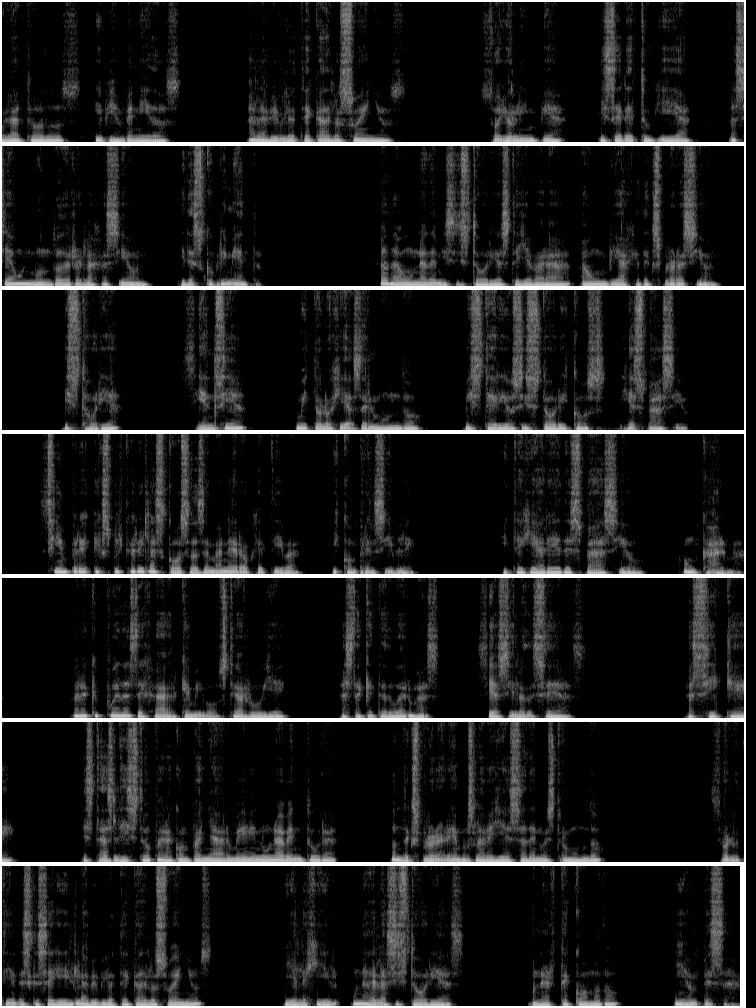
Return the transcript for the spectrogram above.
Hola a todos y bienvenidos a la Biblioteca de los Sueños. Soy Olimpia y seré tu guía hacia un mundo de relajación y descubrimiento. Cada una de mis historias te llevará a un viaje de exploración. Historia, ciencia, mitologías del mundo, misterios históricos y espacio. Siempre explicaré las cosas de manera objetiva y comprensible, y te guiaré despacio, con calma, para que puedas dejar que mi voz te arrulle hasta que te duermas, si así lo deseas. Así que, ¿estás listo para acompañarme en una aventura donde exploraremos la belleza de nuestro mundo? Solo tienes que seguir la biblioteca de los sueños y elegir una de las historias, ponerte cómodo y empezar.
